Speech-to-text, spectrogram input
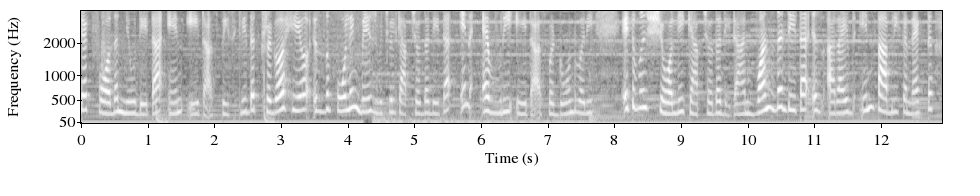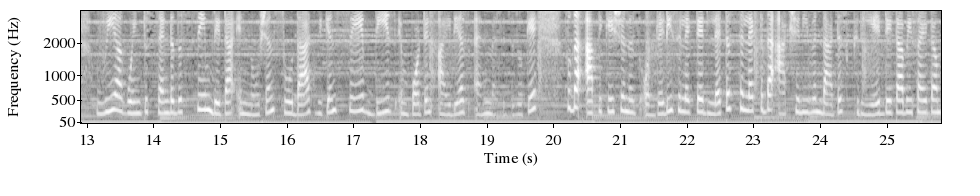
check for the new data in 8 hours. Basically the trigger here is the polling base which will capture the data in every 8 hours. But don't worry it will surely capture the data. And once the data is arrived in Pabbly Connect we are going to send the same data in Notion so that we can save these important ideas and messages okay? So the application is already selected. Let us select the action even that is create database item.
